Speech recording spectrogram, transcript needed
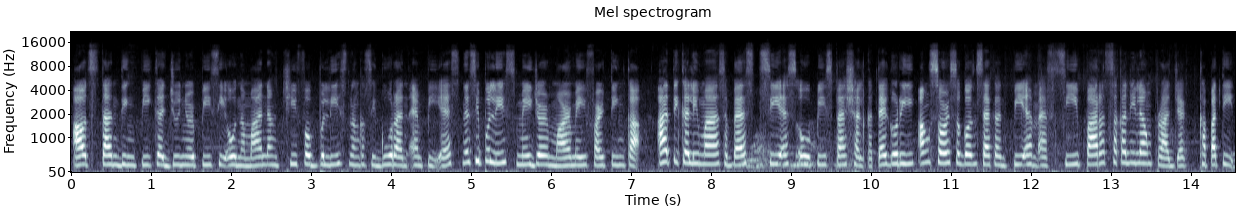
Outstanding PICAD Junior PCO naman ang Chief of Police ng Kasiguran MPS na si Police Major Marmay Fartingka. At ikalima sa Best CSOP Special Category ang Sorsogon 2nd PMFC para sa kanilang Project Kapatid.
